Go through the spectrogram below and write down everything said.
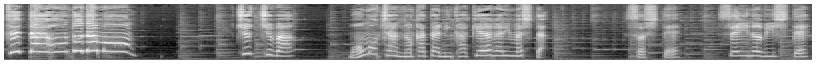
絶対本当だもん。チュッチュは、ももちゃんの肩に駆け上がりました。そして、背伸びして、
